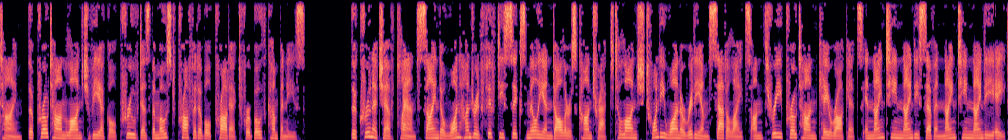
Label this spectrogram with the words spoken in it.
time, the Proton launch vehicle proved as the most profitable product for both companies. The Khrunichev plant signed a $156 million contract to launch 21 Iridium satellites on three Proton K rockets in 1997–1998.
